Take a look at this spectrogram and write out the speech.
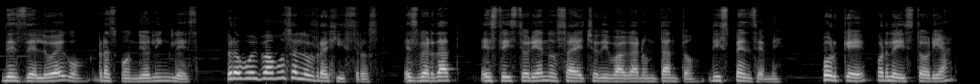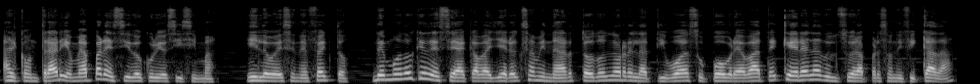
Desde luego, respondió el inglés. Pero volvamos a los registros. Es verdad, esta historia nos ha hecho divagar un tanto. Dispénseme. ¿Por qué? ¿Por la historia? Al contrario, me ha parecido curiosísima. Y lo es en efecto. De modo que desea caballero examinar todo lo relativo a su pobre abate, que era la dulzura personificada,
